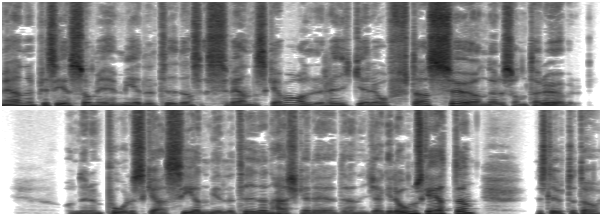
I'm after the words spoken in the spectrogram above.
Men precis som i medeltidens svenska valrike är det ofta söner som tar över. Under den polska senmedeltiden härskade den Jagellonska ätten i slutet av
